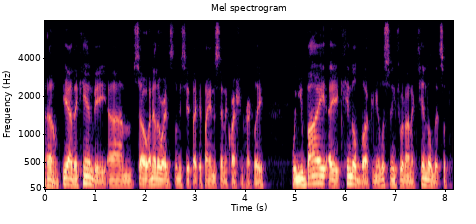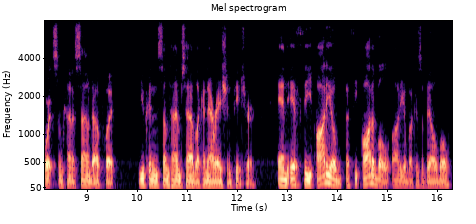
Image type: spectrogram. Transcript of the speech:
Oh, yeah, they can be. Um, so, in other words, let me see if I, if I understand the question correctly. When you buy a Kindle book and you're listening to it on a Kindle that supports some kind of sound output, you can sometimes have like a narration feature. And if the audio, if the Audible audiobook is available,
